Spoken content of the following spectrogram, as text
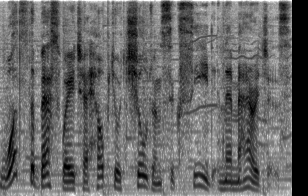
What's the best way to help your children succeed in their marriages?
